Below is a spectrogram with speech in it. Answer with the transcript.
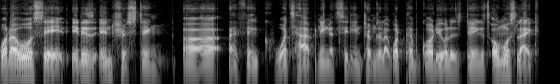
What I will say, it is interesting. Uh, I think what's happening at City in terms of like what Pep Guardiola is doing. It's almost like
